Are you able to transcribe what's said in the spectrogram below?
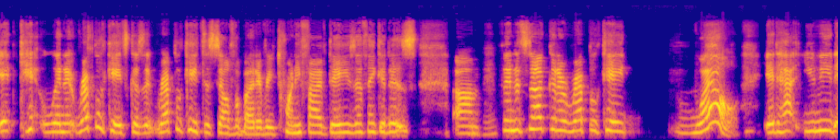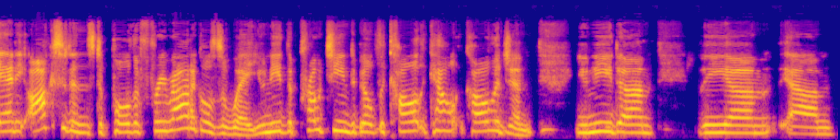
it can when it replicates because it replicates itself about every 25 days i think it is um, mm-hmm. then it's not going to replicate well. It ha- you need antioxidants to pull the free radicals away. You need the protein to build the coll- coll- collagen. You need um, the um, um,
